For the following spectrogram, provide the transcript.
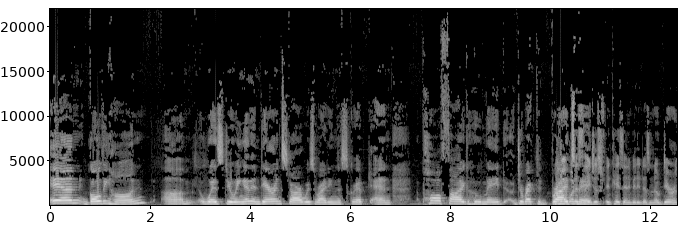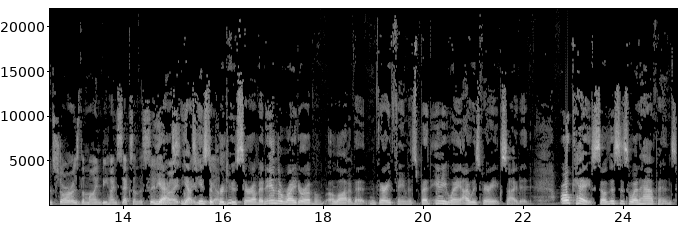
And Goldie Hawn um, was doing it, and Darren Star was writing the script, and Paul Feig, who made directed I want to say, Bridesmaids. just in case anybody doesn't know, Darren Star is the mind behind Sex and the City, Yes, right? yes, Okay, he's the yes. producer of it and the writer of a, a lot of it, and very famous. But Mm-hmm. anyway, I was very excited. Okay, so this is what happens.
